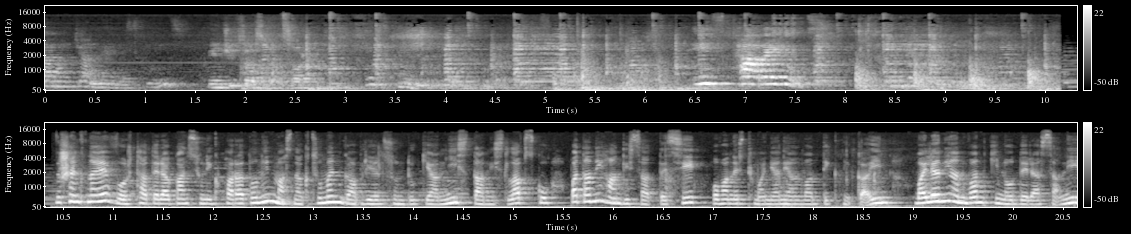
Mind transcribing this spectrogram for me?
Դավաճաններ ես ինձ։ Ինչից հասկացար։ Նշենք նաև, որ թատերական Սյունիք փառատոնին մասնակցում են Գաբրիել Սունդուկյանի, Ստանիսլավսկու, Պատանի հանդիսատեսի, Հովանես Թումանյանի անվան տեխնիկային, Մայլյանի անվան կինոդերասանի,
